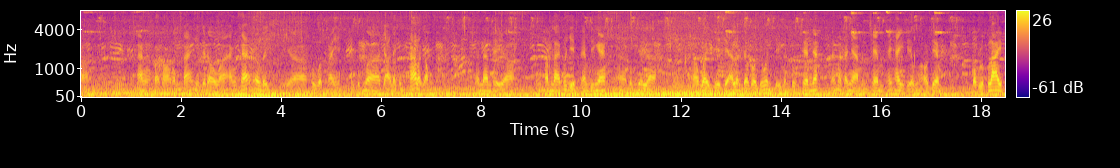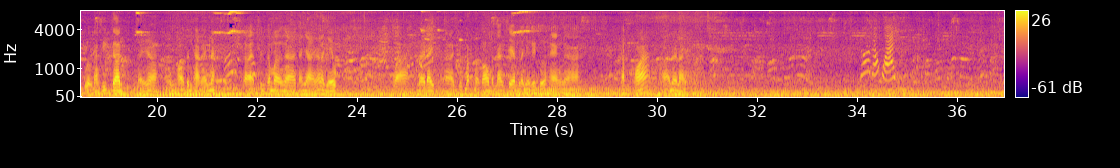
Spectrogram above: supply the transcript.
ăn, bà con mình bán những cái đồ ăn sáng đó vị thì khu vực này thì cũng chợ này cũng khá là rộng. Cho nên thì hôm nay có dịp em đi ngang cũng như quay chia sẻ lên cho cô chú anh chị mình cùng xem nhé nếu mà cả nhà mình xem thấy hay thì ủng hộ cho em một lượt like, một lượt đăng ký kênh để ủng hộ tinh thần em nhé rồi em xin cảm ơn cả nhà rất là nhiều và nơi đây. À, trước mắt bà con mình đang xem là những cái cửa hàng à, tạp hóa ở nơi này.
